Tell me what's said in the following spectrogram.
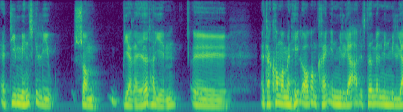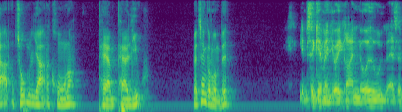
at de menneskeliv, som bliver reddet herhjemme, øh, at der kommer man helt op omkring en milliard, et sted mellem en milliard og to milliarder kroner per, per liv. Hvad tænker du om det? jamen så kan man jo ikke regne noget ud. Altså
